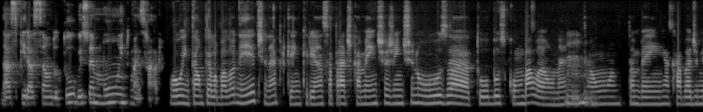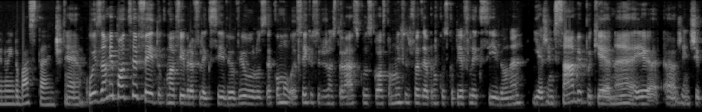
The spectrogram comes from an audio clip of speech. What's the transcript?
da aspiração do tubo, isso é muito mais raro. Ou então pelo balonete, né? Porque em criança praticamente a gente não usa tubos com balão, né? Uhum. Então também acaba diminuindo bastante. É. O exame pode ser feito com uma fibra flexível, viu, Lúcia? Como eu sei que os cirurgiões torácicos gostam muito de fazer a broncoscopia flexível, né? E a gente sabe porque, né, a gente,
